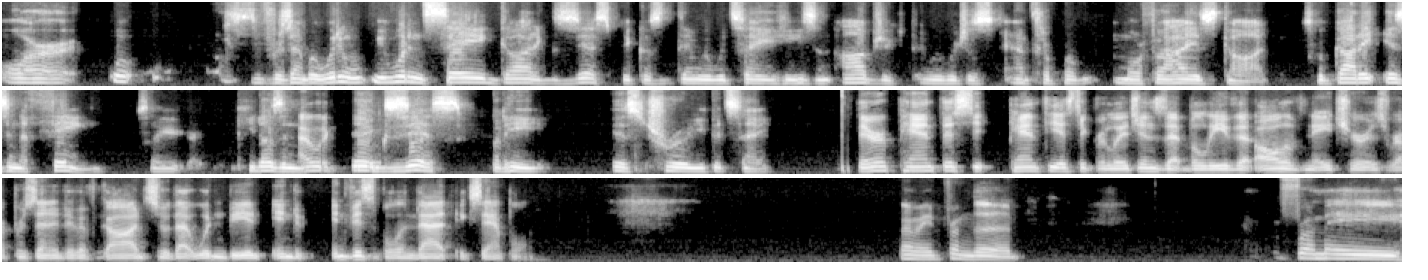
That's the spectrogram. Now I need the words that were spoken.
are. Well, for example, we wouldn't, we wouldn't say God exists because then we would say he's an object and we would just anthropomorphize God. So God isn't a thing. So he doesn't I would. exist, but he is true. You could say. There are pantheistic, pantheistic religions that believe that all of nature is representative of God, so that wouldn't be in, invisible in that example. i mean from the from a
